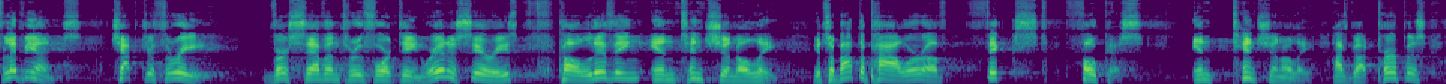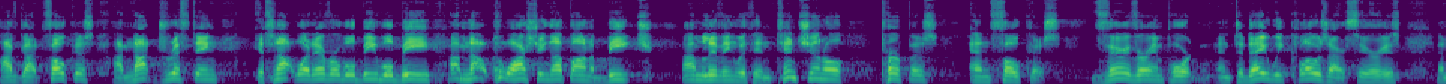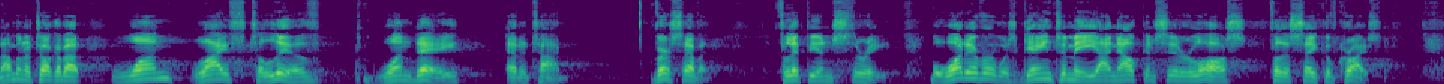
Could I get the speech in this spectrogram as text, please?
Philippians chapter 3, verse 7 through 14. We're in a series called Living Intentionally. It's about the power of fixed focus. Intentionally. I've got purpose, I've got focus, I'm not drifting. It's not whatever will be, will be. I'm not washing up on a beach. I'm living with intentional purpose and focus. Very, very important. And today we close our series, and I'm going to talk about one life to live one day at a time. Verse 7, Philippians 3. But whatever was gain to me, I now consider loss for the sake of Christ.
